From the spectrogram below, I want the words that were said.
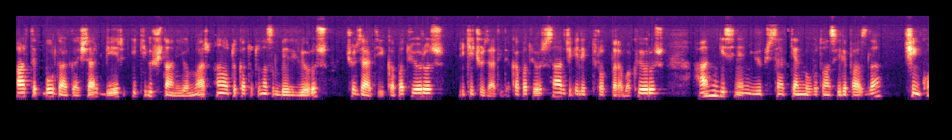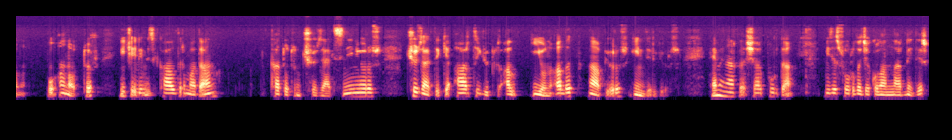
Artık burada arkadaşlar 1, 2, 3 tane iyon var. Anotu katotu nasıl belirliyoruz? Çözeltiyi kapatıyoruz. İki çözeltiyi de kapatıyoruz. Sadece elektrotlara bakıyoruz. Hangisinin yükseltgenme potansiyeli fazla? Çinkonun. Bu anottur. Hiç elimizi kaldırmadan katotun çözeltisine iniyoruz. Çözeltideki artı yüklü al, iyonu alıp ne yapıyoruz? İndirgiyoruz. Hemen arkadaşlar burada bize sorulacak olanlar nedir?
